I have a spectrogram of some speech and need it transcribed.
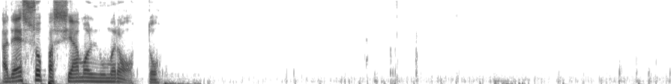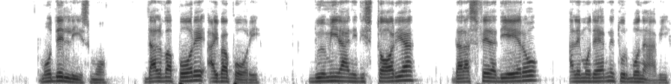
Adesso passiamo al numero 8. Modellismo. Dal vapore ai vapori. 2000 anni di storia dalla sfera di Ero alle moderne turbonavi.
